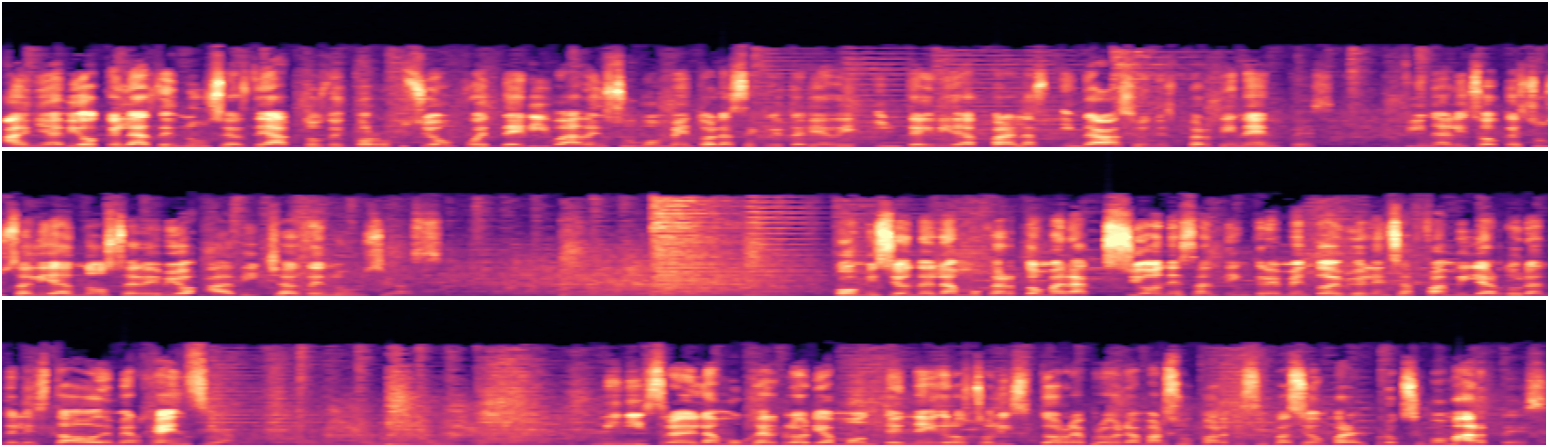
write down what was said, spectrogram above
Añadió que las denuncias de actos de corrupción fue derivada en su momento a la Secretaría de Integridad para las indagaciones pertinentes. Finalizó que su salida no se debió a dichas denuncias. Comisión de la Mujer tomará acciones ante incremento de violencia familiar durante el estado de emergencia. Ministra de la Mujer Gloria Montenegro solicitó reprogramar su participación para el próximo martes.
